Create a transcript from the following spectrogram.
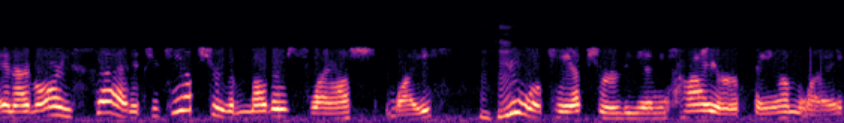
And I've always said, if you capture the mother slash wife, mm-hmm. you will capture the entire family.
